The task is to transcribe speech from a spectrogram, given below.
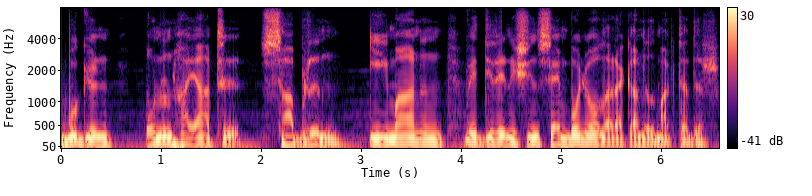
Bugün onun hayatı sabrın, imanın ve direnişin sembolü olarak anılmaktadır.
